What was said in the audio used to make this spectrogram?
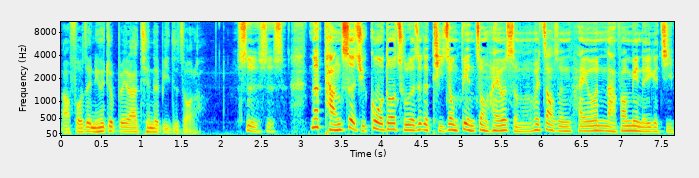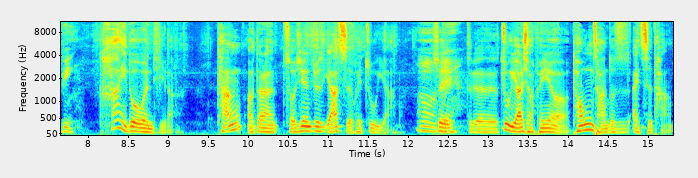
啊，否则你会就被他牵着鼻子走了。是是是，那糖摄取过多，除了这个体重变重，还有什么会造成还有哪方面的一个疾病？太多问题了。糖啊，当然首先就是牙齿会蛀牙嘛，嗯，所以这个蛀牙小朋友通常都是爱吃糖，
